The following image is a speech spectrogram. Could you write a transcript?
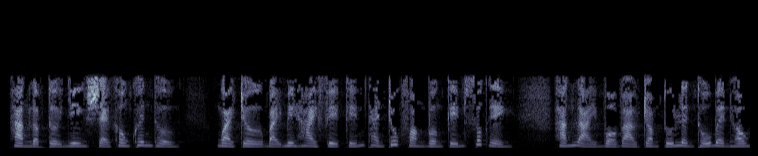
Hàng lộc tự nhiên sẽ không khinh thường, ngoài trừ 72 phi kiếm thành trúc phần vân kiếm xuất hiện, hắn lại vỗ vào trong túi linh thú bên hông.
